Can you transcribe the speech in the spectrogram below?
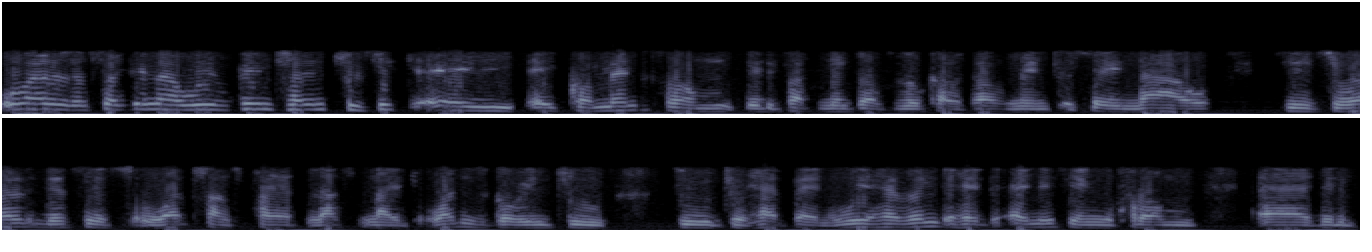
Well, Sakina, we've been trying to seek a, a comment from the Department of Local Government to say now, since well, this is what transpired last night, what is going to to, to happen? We haven't heard anything from uh, the,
